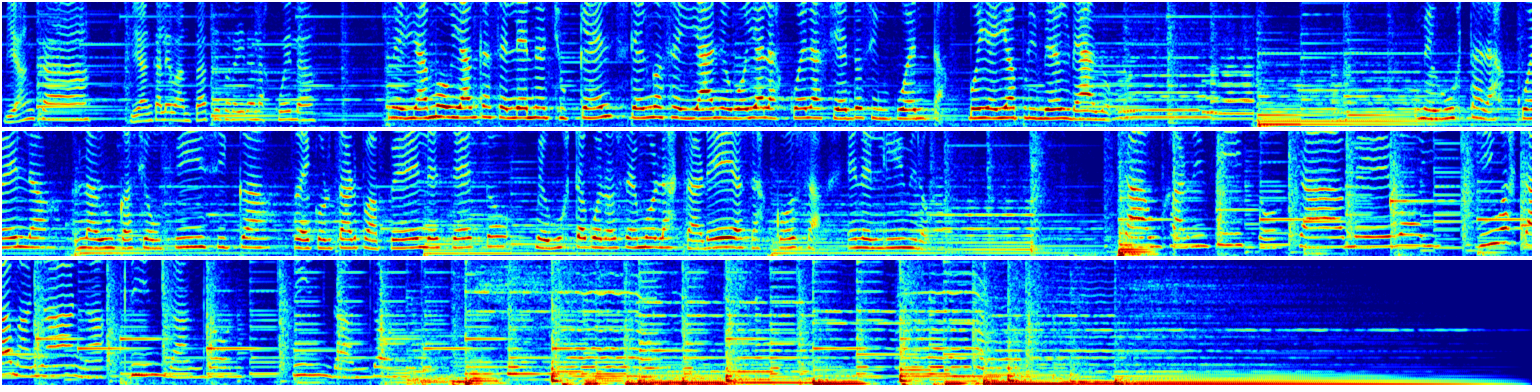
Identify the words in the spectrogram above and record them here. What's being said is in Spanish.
Bianca, Bianca, levantate para ir a la escuela. Me llamo Bianca Selena Chuquel, tengo 6 años, voy a la escuela 150, voy a ir a primer grado. Me gusta la escuela, la educación física, recortar papeles, eso. Me gusta cuando las tareas, esas cosas en el libro. até amanhã.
